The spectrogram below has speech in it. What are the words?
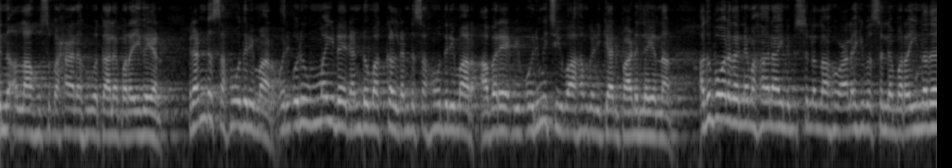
എന്ന് അള്ളാഹു സുബ്ഹാനഹു വതആല പറയുകയാണ്. രണ്ട് സഹോദരിമാർ ഒരു ഒരു ഉമ്മയുടെ രണ്ട് മക്കൾ രണ്ട് സഹോദരിമാർ അവരെ ഒരുമിച്ച് വിവാഹം കഴിക്കാൻ പാടില്ല എന്നാണ്. അതുപോലെ തന്നെ മഹാനായി നബി അലഹി വസല്ലം പറയുന്നത്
